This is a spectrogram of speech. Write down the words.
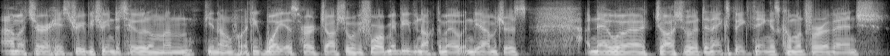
amateur history between the two of them. And, you know, I think Whyte has hurt Joshua before, maybe even knocked him out in the amateurs. And now uh, Joshua, the next big thing is coming for revenge.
